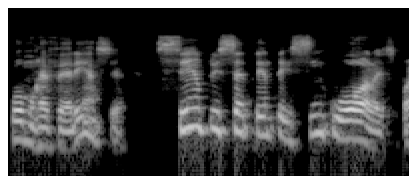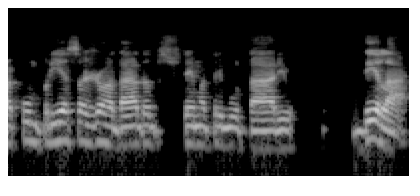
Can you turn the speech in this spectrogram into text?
como referência 175 horas para cumprir essa jornada do sistema tributário de lá.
